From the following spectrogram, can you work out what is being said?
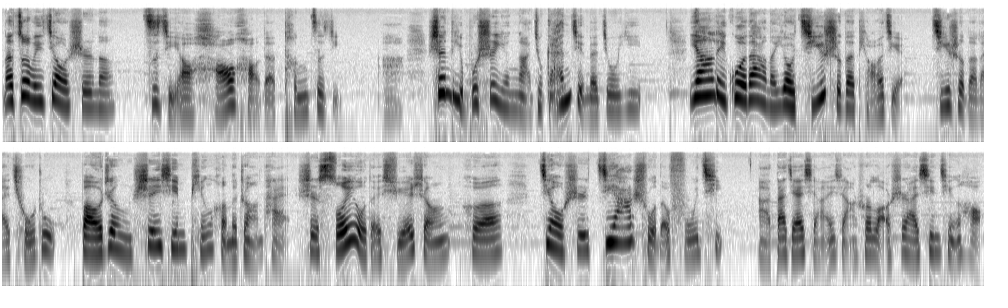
那作为教师呢，自己要好好的疼自己啊，身体不适应啊，就赶紧的就医；压力过大呢，要及时的调节。及时的来求助，保证身心平衡的状态，是所有的学生和教师家属的福气啊！大家想一想，说老师啊心情好，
